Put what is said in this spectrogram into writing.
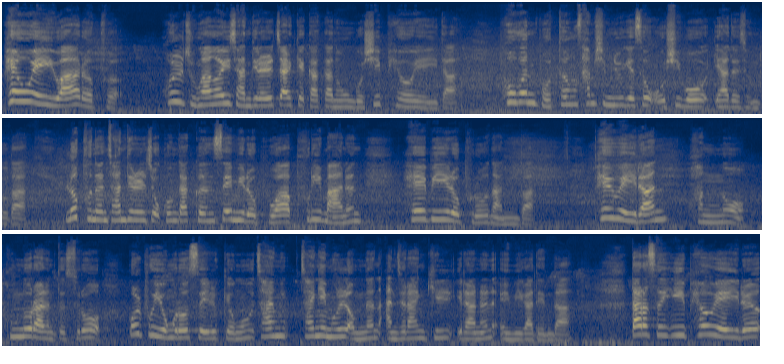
페어웨이와 러프, 홀 중앙의 잔디를 짧게 깎아 놓은 곳이 페어웨이다. 폭은 보통 36에서 55 야드 정도다. 러프는 잔디를 조금 깎은 세미 러프와 풀이 많은 헤비 러프로 나눈다. 페어웨이란 황로, 통로라는 뜻으로 골프용으로 쓰일 경우 장, 장애물 없는 안전한 길이라는 의미가 된다. 따라서 이 페어웨이를,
